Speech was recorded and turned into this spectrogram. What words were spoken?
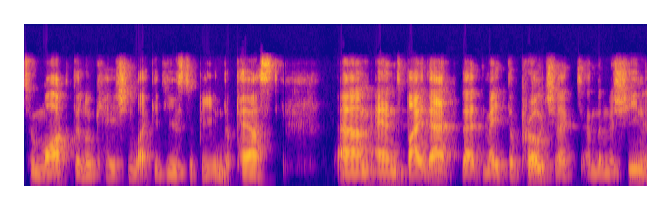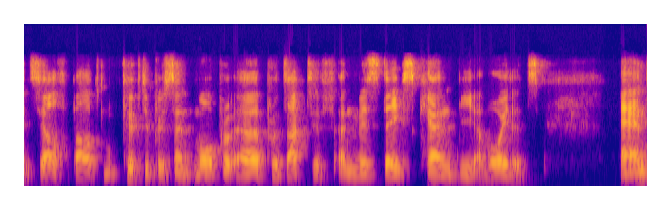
to mark the location like it used to be in the past. Um, and by that, that made the project and the machine itself about 50% more pro, uh, productive, and mistakes can be avoided. And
